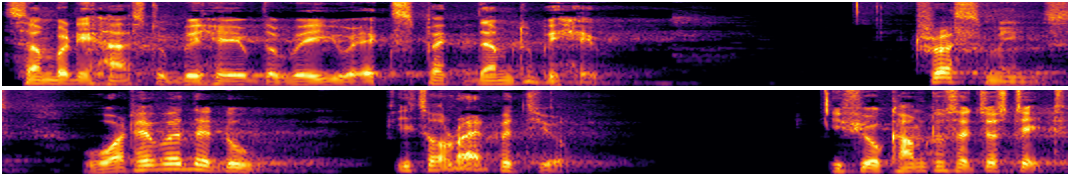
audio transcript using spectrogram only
somebody has to behave the way you expect them to behave. Trust means whatever they do, it's all right with you. If you come to such a state,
